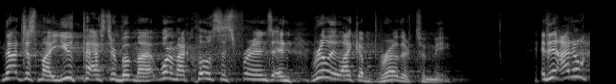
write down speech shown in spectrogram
not just my youth pastor, but my, one of my closest friends and really like a brother to me. And I don't,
